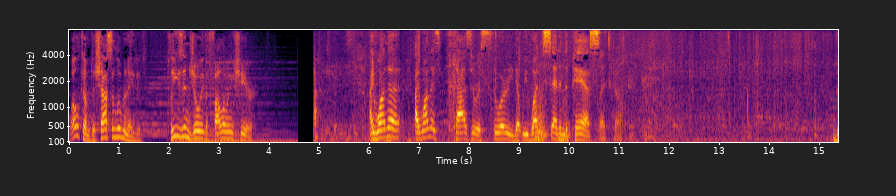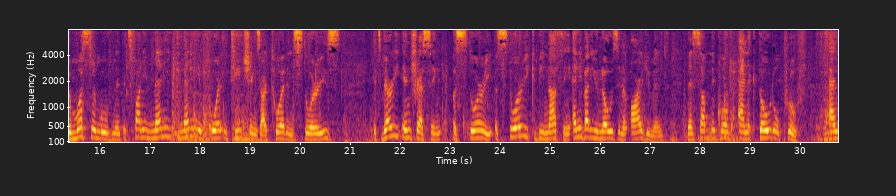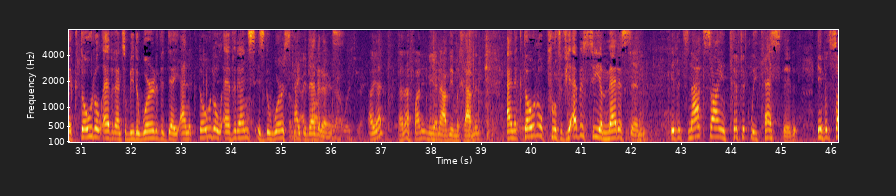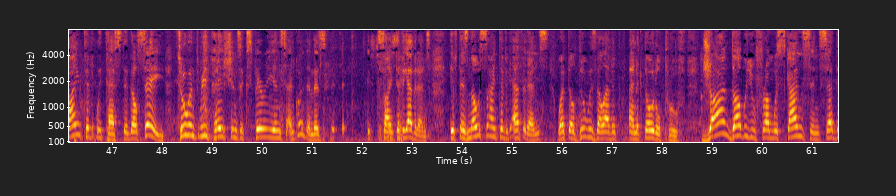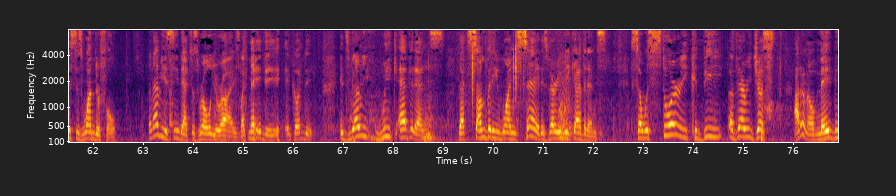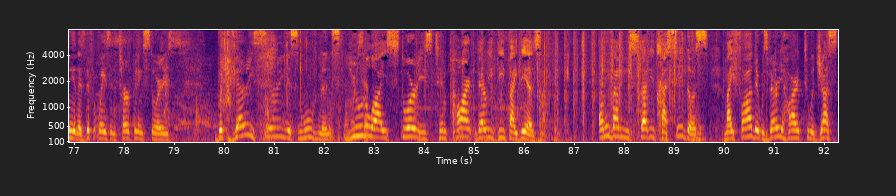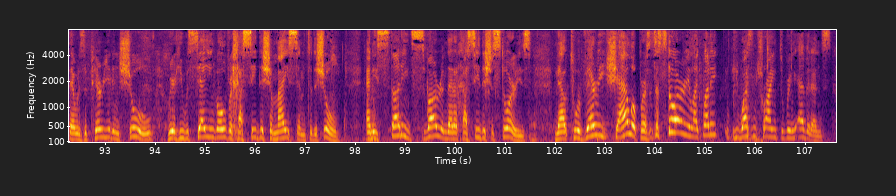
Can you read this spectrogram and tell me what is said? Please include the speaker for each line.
Speaker 1: Welcome to Shas Illuminated. Please enjoy the following shiur.
Speaker 2: I wanna, I wanna chazer a story that we once said in the past.
Speaker 3: Let's go.
Speaker 2: The Musar movement. It's funny. Many, many important teachings are taught in stories. It's very interesting. A story, a story could be nothing. Anybody who knows in an argument, there's something called anecdotal proof. Anecdotal evidence will be the word of the day. Anecdotal evidence is the worst type of evidence. Oh yeah, Isn't funny. Me and Avi Mechamin. Anecdotal proof. If you ever see a medicine, if it's not scientifically tested, if it's scientifically tested, they'll say two and three patients experience and good, and there's uh, uh, scientific evidence. If there's no scientific evidence, what they'll do is they'll have anecdotal proof. John W. from Wisconsin said this is wonderful. Whenever you see that, just roll your eyes, like maybe it could be. It's very weak evidence that somebody once said is very weak evidence. So a story could be a very just, I don't know, maybe, and there's different ways of interpreting stories but very serious movements utilize stories to impart very deep ideas. Anybody who studied Hasidus, my father, it was very hard to adjust. There was a period in shul where he was saying over Hasidish Maisim to the shul. And he studied Svarim that are Hasidish stories. Now, to a very shallow person, it's a story, like what he, he wasn't trying to bring evidence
